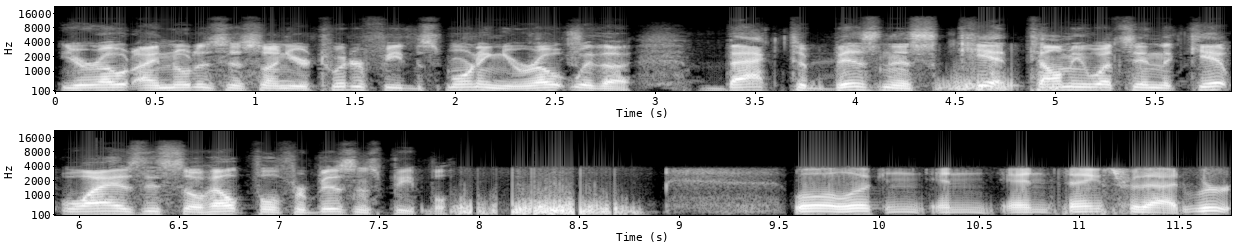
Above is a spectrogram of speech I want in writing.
You're out. I noticed this on your Twitter feed this morning. You're out with a back to business kit. Tell me what's in the kit. Why is this so helpful for business people? Well, look, and and, and thanks for that. We're,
